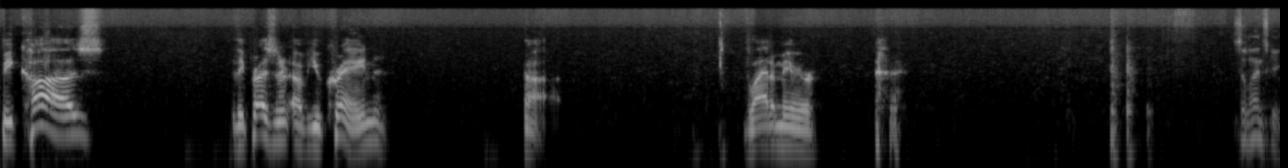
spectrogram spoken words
because the president of Ukraine, uh, Vladimir Zelensky.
